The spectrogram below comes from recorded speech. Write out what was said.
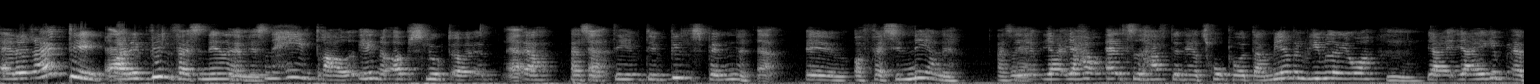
Ja, er det rigtigt? Ja. Og det er vildt fascinerende, at jeg Mm. bliver sådan helt draget ind og opslugt, og ja, Ja. altså Ja. Det, det er vildt spændende ja. øh, og fascinerende. Altså, ja. Jeg, jeg, jeg har jo altid haft den her tro på, at der er mere mellem himmel og jord. Mm. Jeg, jeg er ikke er,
